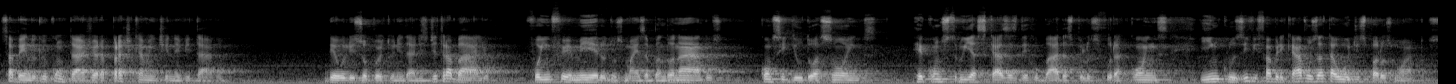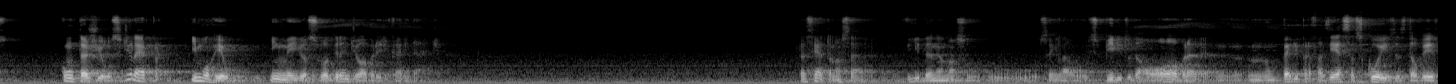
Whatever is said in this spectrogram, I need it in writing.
sabendo que o contágio era praticamente inevitável. Deu-lhes oportunidades de trabalho, foi enfermeiro dos mais abandonados, conseguiu doações, reconstruía as casas derrubadas pelos furacões e, inclusive, fabricava os ataúdes para os mortos. Contagiou-se de lepra e morreu em meio à sua grande obra de caridade. Tá certo? A nossa vida, né? o nosso, sei lá, o espírito da obra, não pede para fazer essas coisas, talvez,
